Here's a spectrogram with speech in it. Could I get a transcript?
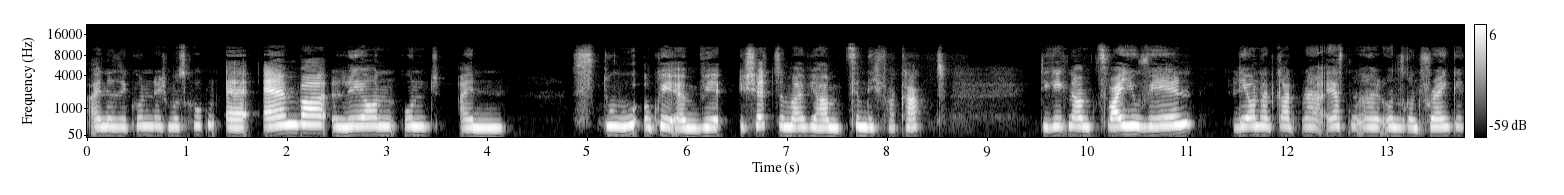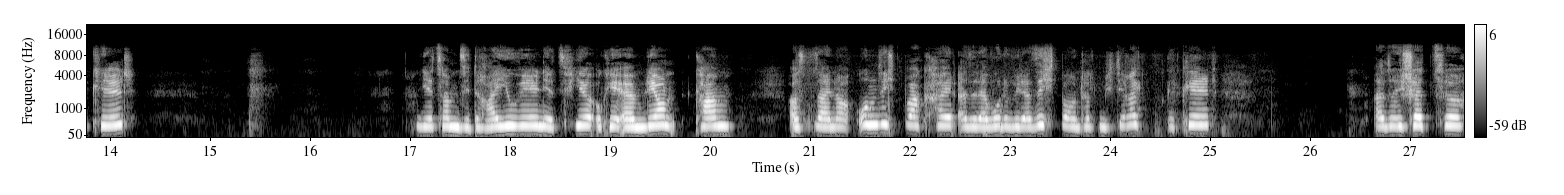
eine Sekunde, ich muss gucken. Äh, Amber, Leon und ein Stu. Okay, ähm, wir, ich schätze mal, wir haben ziemlich verkackt. Die Gegner haben zwei Juwelen. Leon hat gerade erstmal unseren Frank gekillt. Jetzt haben sie drei Juwelen, jetzt vier. Okay, ähm, Leon kam aus seiner Unsichtbarkeit. Also der wurde wieder sichtbar und hat mich direkt gekillt. Also ich schätze.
